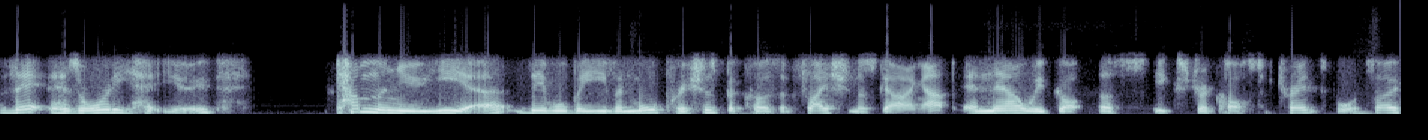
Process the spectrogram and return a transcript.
that has already hit you come the new year, there will be even more pressures because inflation is going up, and now we've got this extra cost of transport. So,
